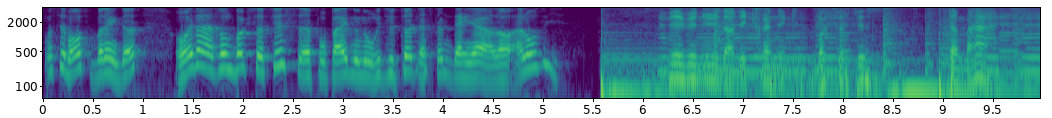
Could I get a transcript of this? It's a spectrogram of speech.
Ouais, c'est bon, c'est une bonne anecdote. On va être dans la zone box-office euh, pour parler de nos résultats de la semaine dernière. Alors, allons-y. Bienvenue dans les chroniques box-office de Max.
